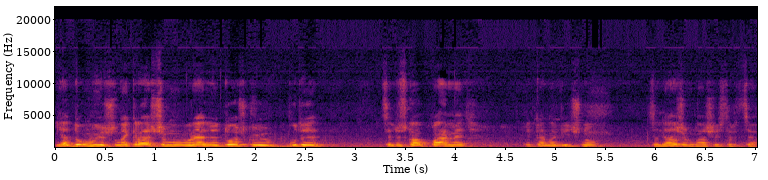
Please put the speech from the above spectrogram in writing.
я думаю, що найкращою меморіальною дошкою буде це людська пам'ять, яка навічно заляже в наші серця.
